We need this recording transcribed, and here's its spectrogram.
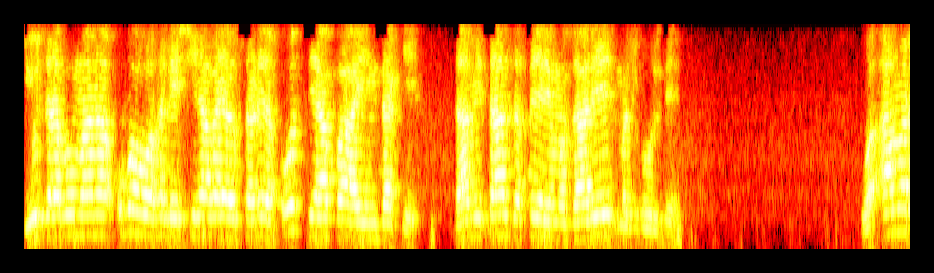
یضربو معنا او به وهل شي هغه یو سړی اوس یا په آینده کې دا مثال د فعل مضارع مجهول دی و امر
